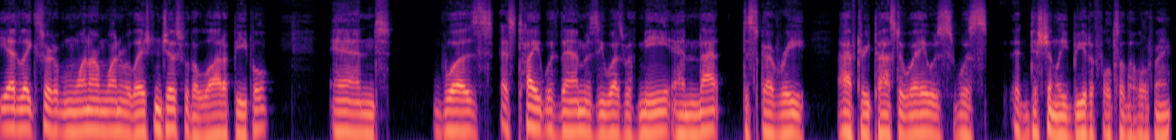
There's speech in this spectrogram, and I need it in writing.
he had like sort of one-on-one relationships with a lot of people and was as tight with them as he was with me and that discovery after he passed away was was additionally beautiful to the whole thing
